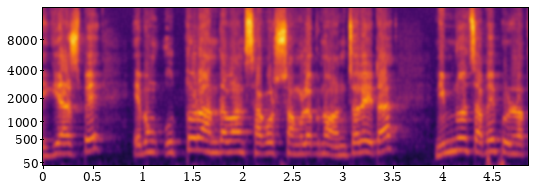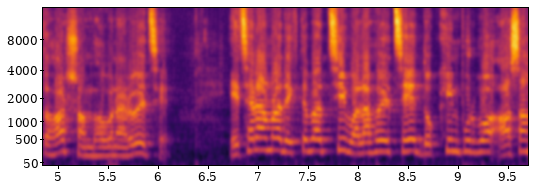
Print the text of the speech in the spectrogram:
এগিয়ে আসবে এবং উত্তর আন্দামান সাগর সংলগ্ন অঞ্চলে এটা নিম্নচাপে পরিণত হওয়ার সম্ভাবনা রয়েছে। এছাড়া আমরা দেখতে পাচ্ছি, বলা হয়েছে দক্ষিণ পূর্ব আসাম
